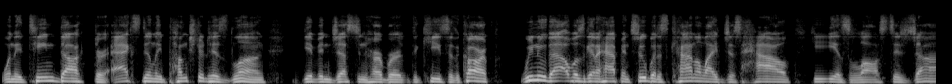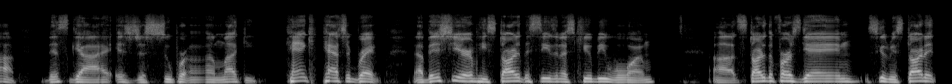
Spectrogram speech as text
when a team doctor accidentally punctured his lung, giving Justin Herbert the keys to the car. We knew that was going to happen too, but it's kind of like just how he has lost his job. This guy is just super unlucky. Can't catch a break. Now, this year, he started the season as QB1, uh, started the first game, excuse me, started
